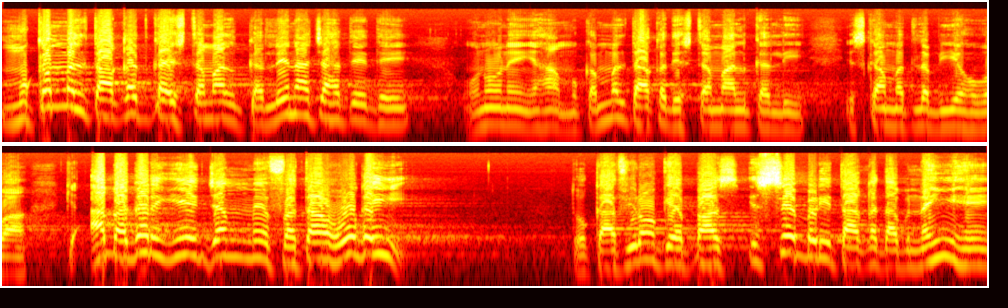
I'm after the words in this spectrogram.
مکمل طاقت کا استعمال کر لینا چاہتے تھے۔ انہوں نے یہاں مکمل طاقت استعمال کر لی۔ اس کا مطلب یہ ہوا کہ اب اگر یہ جنگ میں فتح ہو گئی تو کافروں کے پاس اس سے بڑی طاقت اب نہیں ہے۔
